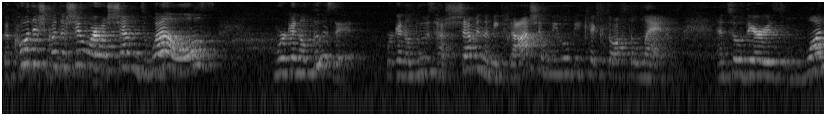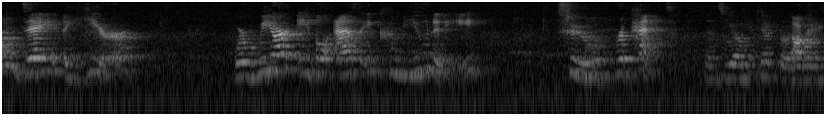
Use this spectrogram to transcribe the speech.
The Kodesh Kodeshim, where Hashem dwells, we're going to lose it. We're going to lose Hashem in the Mikdash, and we will be kicked off the land. And so there is one day a year where we are able, as a community, to repent. That's Yom Kippur. Okay,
